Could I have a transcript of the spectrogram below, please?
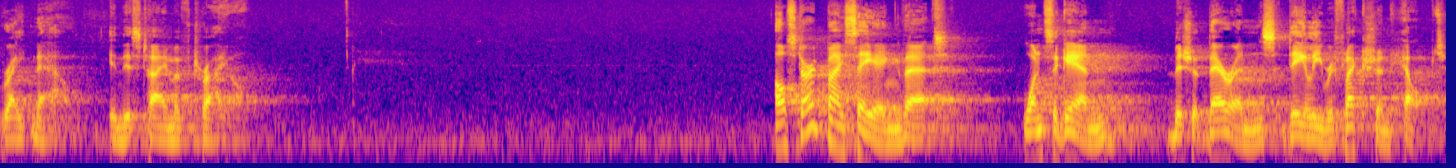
right now in this time of trial. I'll start by saying that once again, Bishop Barron's daily reflection helped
